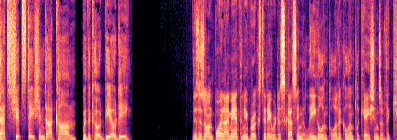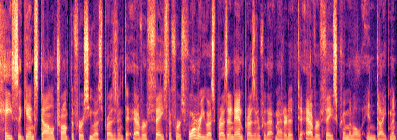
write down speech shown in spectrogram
That's shipstation.com with the code POD. This is On Point. I'm Anthony Brooks. Today we're discussing the legal and political implications of the case against Donald Trump, the first U.S. president to ever face, the first former U.S. president and president for that matter, to, to ever face criminal indictment.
